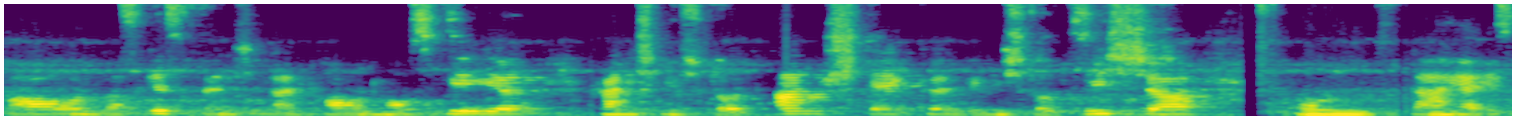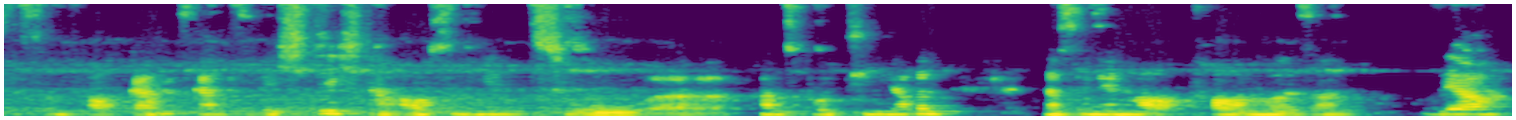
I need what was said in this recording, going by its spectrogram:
Frauen. Was ist, wenn ich in ein Frauenhaus gehe? Kann ich mich dort anstecken? Bin ich dort sicher? Und daher ist es uns auch ganz, ganz wichtig, nach außen hin zu äh, transportieren, dass in den Frauenhäusern sehr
